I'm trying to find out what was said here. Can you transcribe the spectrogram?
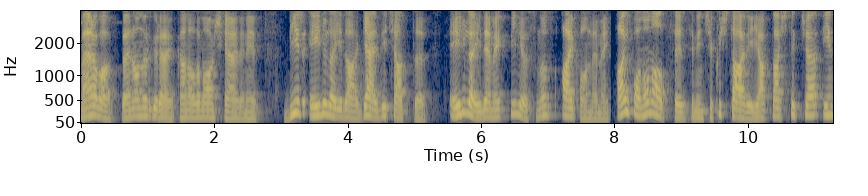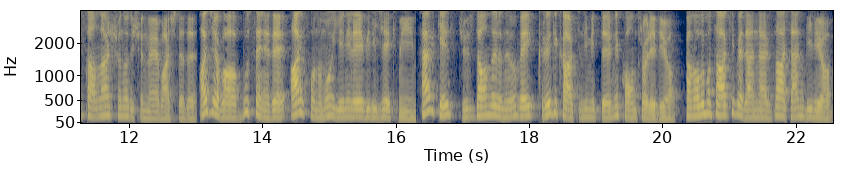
Merhaba, ben Onur Gürel. Kanalıma hoş geldiniz. 1 Eylül ayı daha geldi çattı. Eylül ayı demek biliyorsunuz iPhone demek. iPhone 16 serisinin çıkış tarihi yaklaştıkça insanlar şunu düşünmeye başladı. Acaba bu senede iPhone'umu yenileyebilecek miyim? Herkes cüzdanlarını ve kredi kartı limitlerini kontrol ediyor. Kanalımı takip edenler zaten biliyor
